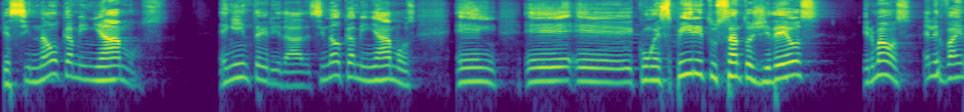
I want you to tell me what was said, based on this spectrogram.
que se não caminhamos em integridade, se não caminhamos em, eh, eh, com o Espírito Santo de Deus, irmãos, ele vai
